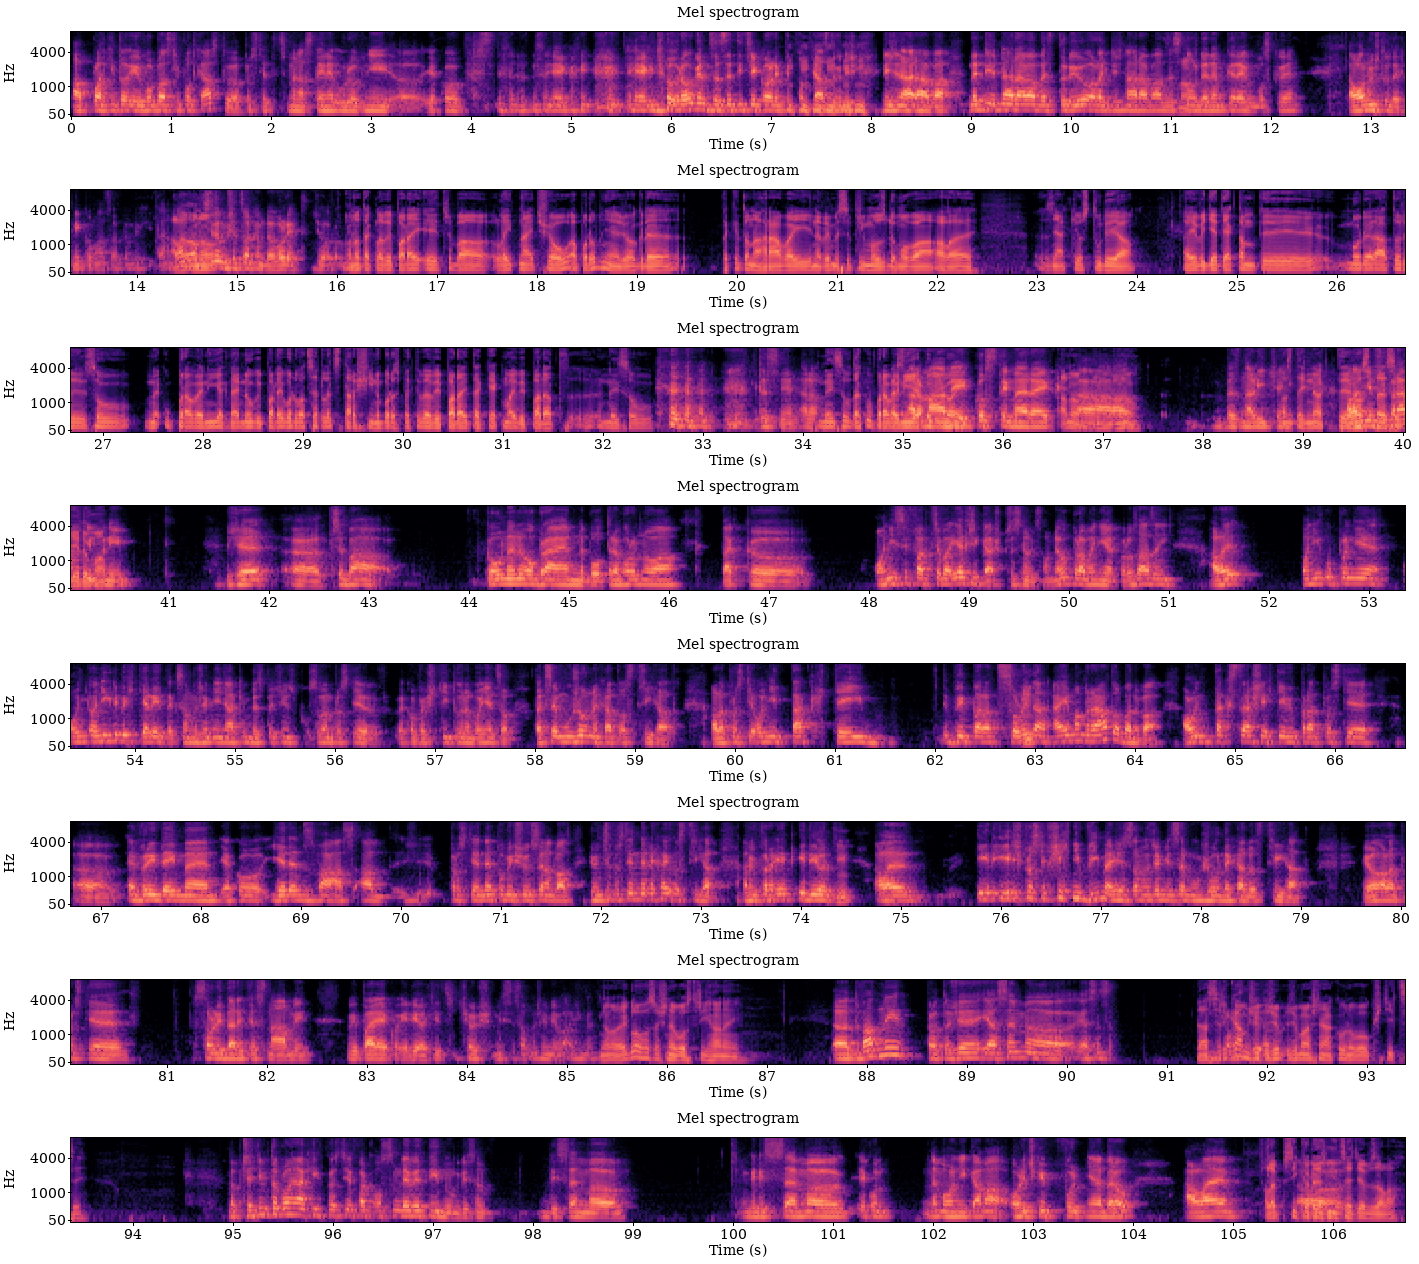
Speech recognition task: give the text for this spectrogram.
a platí to i v oblasti podcastu. Jo. Prostě teď jsme na stejné úrovni uh, jako jak, jak Joe Rogan, co se týče kvality podcastu, když, když nahrává. Ne když nahrává ve studiu, ale když nahrává se Snowdenem, který je v Moskvě. A on už tu techniku má celkem vychytanou. Ale Ale on ono- si to může celkem dovolit, Joe Rogan. Ono takhle vypadají i třeba late night show a podobně, že? jo, kde taky to nahrávají, nevím jestli přímo z domova, ale z nějakého studia. A je vidět, jak tam ty moderátoři jsou neupravený, jak najednou vypadají o 20 let starší, nebo respektive vypadají tak, jak mají vypadat, nejsou, Přesně, ano. nejsou tak Bez upravený, jako armády, bývají. kostymérek Ano, a ano, ano. bez nalíčení. A stejně ty Ale hosté sedí doma. vtipný, že uh, třeba Conan O'Brien nebo Trevor Noah, tak uh, oni si fakt třeba, jak říkáš, přesně, oni jsou neupravení, jako rozházení, ale oni úplně, oni, oni kdyby chtěli, tak samozřejmě nějakým bezpečným způsobem, prostě jako ve štítu nebo něco, tak se můžou nechat ostříhat, ale prostě oni tak chtějí vypadat solidárně, a já mám rád oba dva, a oni tak strašně chtějí vypadat prostě uh, everyday man, jako jeden z vás a prostě nepovyšují se nad vás, že oni se prostě nenechají ostříhat a vypadají jak idioti, Hmm. ale i, i když prostě všichni víme, že samozřejmě se můžou nechat ostříhat, jo, ale prostě v solidaritě s námi vypadají jako idioti, čehož my si samozřejmě vážíme. No, no, jak dlouho seš neostříhaný? Uh, dva dny, protože já jsem, uh, já jsem se Já si říkám, že, že, že máš nějakou novou kštici. No předtím to bylo nějakých prostě fakt 8-9 týdnů, kdy jsem, kdy jsem, eh, kdy jsem eh, jako nemohl nikam a holičky furt mě neberou, ale Ale psí kadeřnice tě vzala.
